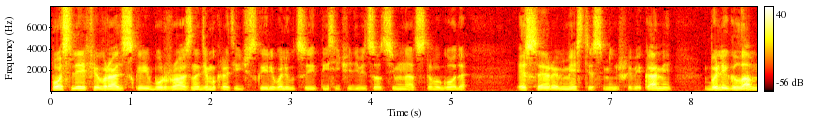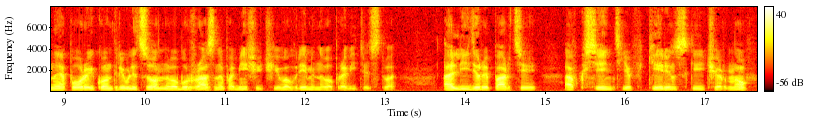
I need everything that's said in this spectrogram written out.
После февральской буржуазно-демократической революции 1917 года эсеры вместе с меньшевиками были главной опорой контрреволюционного буржуазно-помещичьего временного правительства, а лидеры партии Авксентьев, Керенский, Чернов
